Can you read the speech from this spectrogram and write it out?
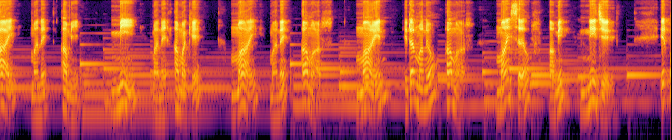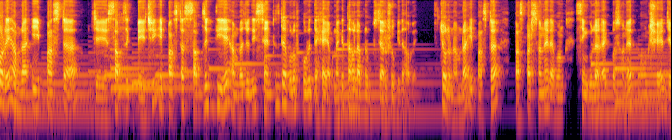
আই মানে আমি মি মানে আমাকে মাই মানে আমার। মাইন এটার মানেও আমার। মাই সেলফ আমি নিজে। এরপরে আমরা এই পাঁচটা যে সাবজেক্ট পেয়েছি, এই পাঁচটা সাবজেক্ট দিয়ে আমরা যদি সেন্টেন্স ডেভেলপ করে দেখাই আপনাকে, তাহলে আপনার বুঝতে আরও সুবিধা হবে। চলুন আমরা এই পাঁচটা পাঁচ পার্সনের এবং সিঙ্গুলার এক বছনের অংশের যে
